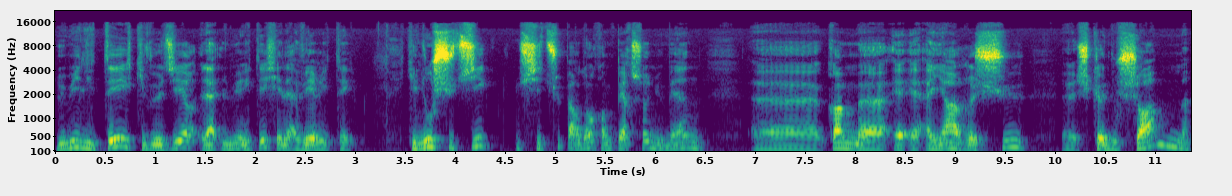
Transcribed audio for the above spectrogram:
L'humilité, qui veut dire, l'humilité, c'est la vérité, qui nous situe, situe pardon, comme personne humaine euh, comme euh, ayant reçu euh, ce que nous sommes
